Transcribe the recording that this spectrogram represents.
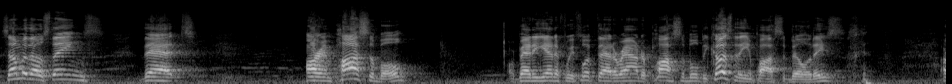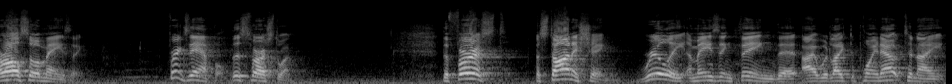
some of those things that are impossible, or better yet, if we flip that around, are possible because of the impossibilities, are also amazing. For example, this first one. The first astonishing really amazing thing that I would like to point out tonight,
